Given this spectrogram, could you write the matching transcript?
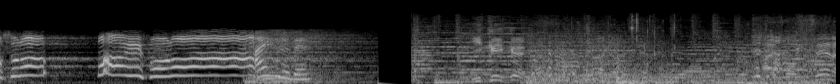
うする。アイフルアイフルです行く行く。あいこっせえな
